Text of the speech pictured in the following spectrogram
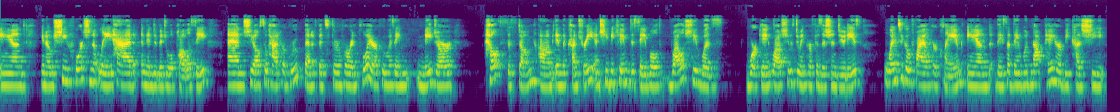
And you know she fortunately had an individual policy. And she also had her group benefits through her employer who was a major health system um, in the country. And she became disabled while she was working while she was doing her physician duties went to go file her claim and they said they would not pay her because she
